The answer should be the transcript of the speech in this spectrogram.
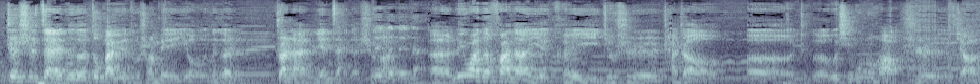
谱。这是在那个豆瓣阅读上面有那个专栏连载的，是吧？对的对的。呃，另外的话呢，也可以就是查找呃这个微信公众号是叫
